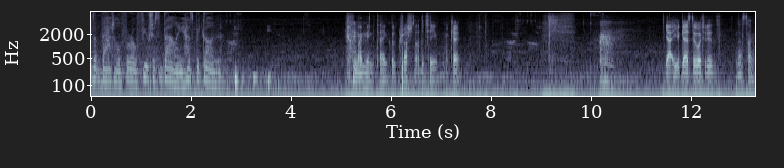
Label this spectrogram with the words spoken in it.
The battle for Ophiuchus Valley has begun. My mini tank will crush the other team. Okay. yeah, you guys do what you did last time.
